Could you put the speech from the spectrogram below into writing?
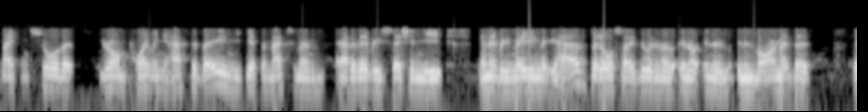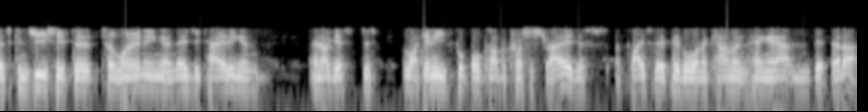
making sure that you're on point when you have to be and you get the maximum out of every session you and every meeting that you have, but also do it in, a, in, a, in an environment that, that's conducive to, to learning and educating and, and I guess just like any football club across Australia, just a place where people want to come and hang out and get better.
